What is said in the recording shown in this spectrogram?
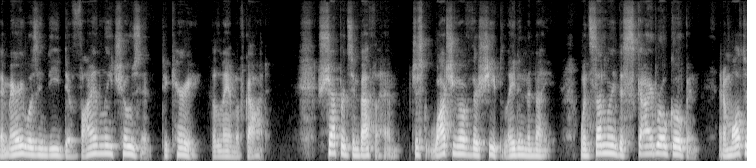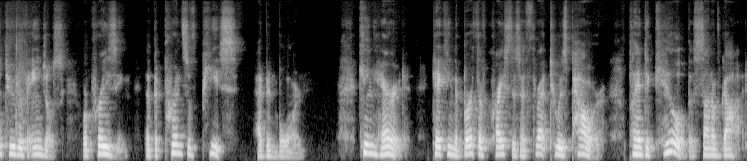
that Mary was indeed divinely chosen to carry the Lamb of God. Shepherds in Bethlehem, just watching over their sheep late in the night, when suddenly the sky broke open and a multitude of angels were praising that the Prince of Peace had been born. King Herod, taking the birth of Christ as a threat to his power, planned to kill the Son of God.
